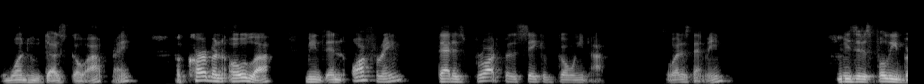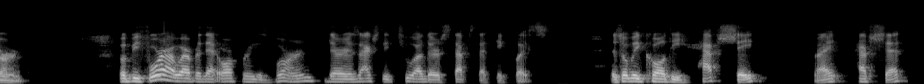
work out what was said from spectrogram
one who does go up, right? A korban Ola means an offering that is brought for the sake of going up. What does that mean? Means it is fully burned. But before, however, that offering is burned, there is actually two other steps that take place. There's what we call the hefshet, right? Hefshet,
